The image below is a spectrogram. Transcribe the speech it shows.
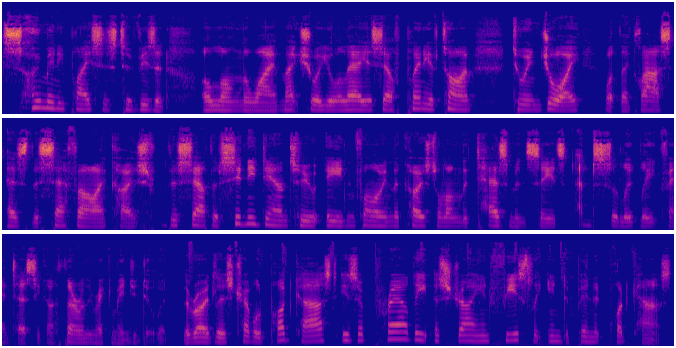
So many places to visit along the way. Make sure you allow yourself plenty of time to enjoy what they class as the Sapphire Coast, the south of Sydney down to Eden, following the coast along the Tasman Sea. It's absolutely fantastic. I thoroughly recommend you do it. The Road Less Travelled podcast is a proudly Australian, fiercely independent podcast,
